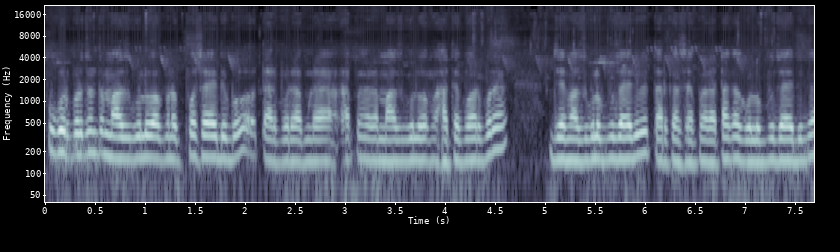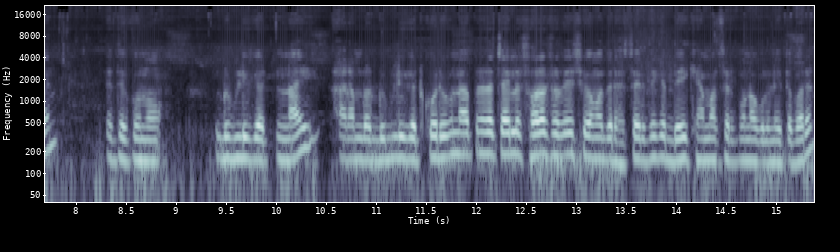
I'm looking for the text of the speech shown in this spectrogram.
পুকুর পর্যন্ত মাছগুলো আমরা পৌঁছায় দেবো। তারপরে আমরা আপনারা মাছগুলো হাতে পাওয়ার পরে যে মাছগুলো বুঝাই দেবে, তার কাছে আপনারা টাকাগুলো বুঝাই দেবেন। এতে কোনো ডুপ্লিকেট নাই। আর আমরা ডুপ্লিকেট করিব না। আপনারা চাইলে সরাসরি এসে আমাদের হ্যাচারি থেকে দেখে মাছের পোনাগুলো নিতে পারেন।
